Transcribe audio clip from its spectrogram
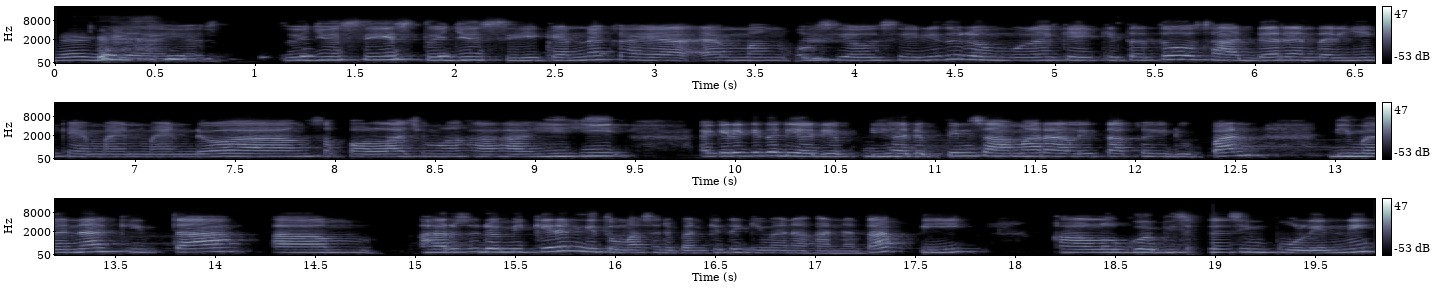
benar gak ya, ya Setuju sih, setuju sih. Karena kayak emang usia-usia ini tuh udah mulai kayak kita tuh sadar yang tadinya kayak main-main doang, sekolah cuma hahaha hihi. Akhirnya kita dihadap, dihadapin sama realita kehidupan di mana kita um, harus udah mikirin gitu masa depan kita gimana karena tapi kalau gue bisa simpulin nih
